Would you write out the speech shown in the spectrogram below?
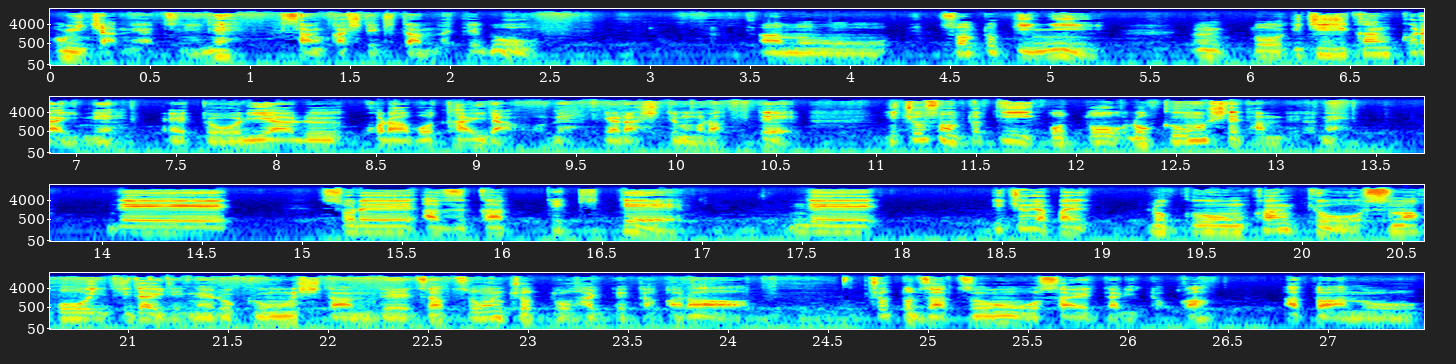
オニちゃんのやつにね、参加してきたんだけど、あのその時に、うんと、1時間くらいね、えっと、リアルコラボ対談をね、やらせてもらって、一応その時、音、録音してたんだよね。で、それ預かってきて、で、一応やっぱり録音環境をスマホ1台でね、録音したんで、雑音ちょっと入ってたから、ちょっと雑音を抑えたりとか、あとあの、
